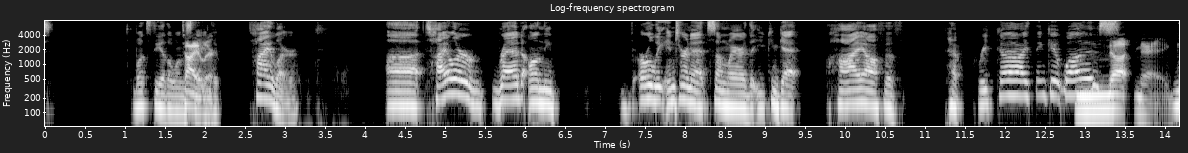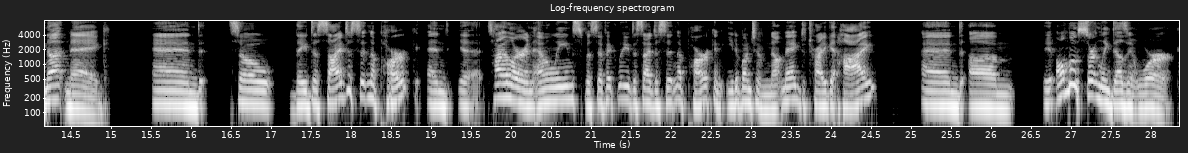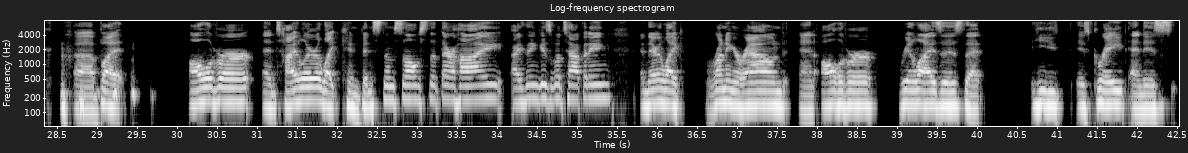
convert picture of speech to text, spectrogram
what's the other one's Tyler. name? The- Tyler. Uh, Tyler read on the early internet somewhere that you can get high off of paprika, I think it was. Nutmeg. Nutmeg. And so they decide to sit in a park, and uh, Tyler and Emaline specifically decide to sit in a park and eat a bunch of nutmeg to try to get high. And um, it almost certainly doesn't work. Uh, but Oliver and Tyler like convince themselves that they're high, I think is what's happening. And they're like running around, and Oliver realizes that he is great and is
